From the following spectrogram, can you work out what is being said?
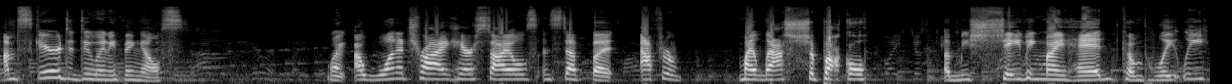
I'm scared to do anything else. Like, I want to try hairstyles and stuff, but after my last shabacle of me shaving my head completely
